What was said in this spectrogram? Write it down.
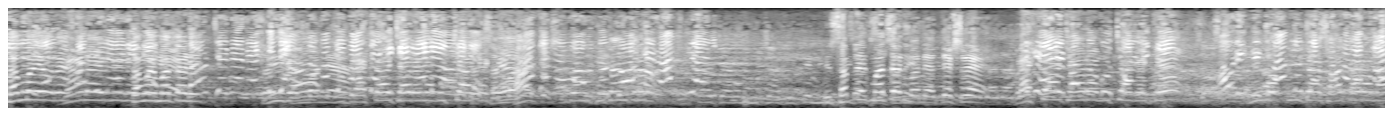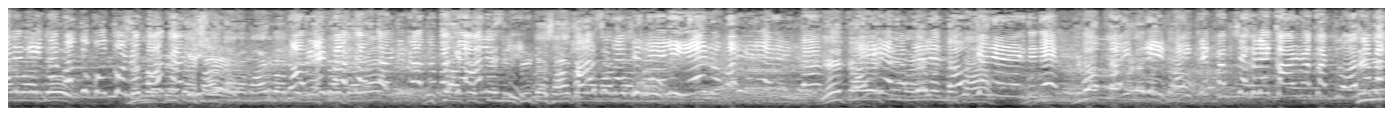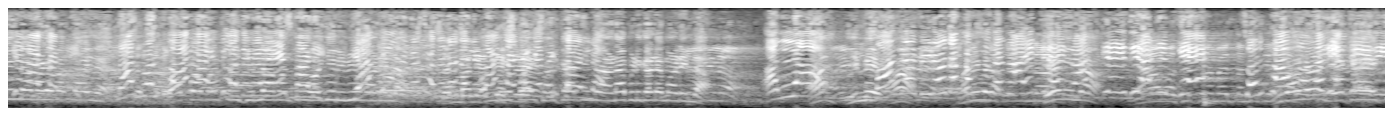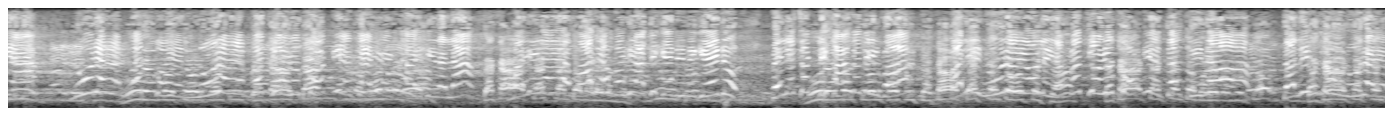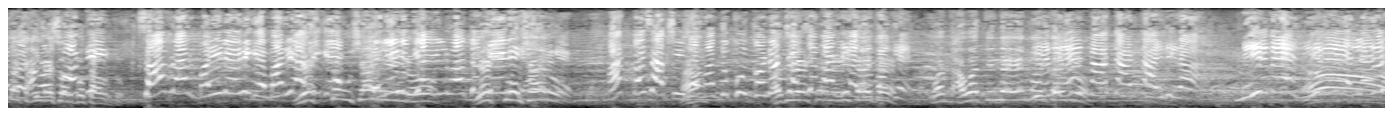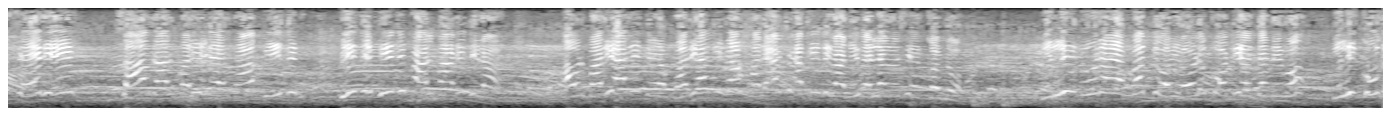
ಸಮಯ ಅವರೇ ಮಾತಾಡಿ. ಭ್ರಷ್ಟಾಚಾರ ಸಬ್ಜೆಕ್ಟ್ ಮಾತಾಡಿ. ಅಧ್ಯಕ್ಷರೇ ಭ್ರಷ್ಟಾಚಾರ ಮುಚ್ಚಾಗಕ್ಕೆ ಪೀಠ ಮಾಡಬಾರ್ದು. ಸಹಕಾರ ಮಾಡಬಾರ್ದು. ಭ್ರಷ್ಟಾಚಾರ ನಿಮ್ ಪೀಠ ಸಹಕಾರ ಮಾಡಬಾರ್ದು. ಏಕಾಏಕಿ ಮಳೆ ಬಂದ ಇವತ್ತೇ ಮಳೆ ಬಂದ ಮಳೆ ಬಂದ ಜಿಲ್ಲಾ ಮಾಡಿಲ್ಲ. ಸರ್ಕಾರದಿಂದ ಹಣ ಬಿಡುಗಡೆ ಮಾಡಿಲ್ಲ. ಅಲ್ಲ ಇಲ್ಲಿ ನೂರ ಎಂಬತ್ತೇಳು ಕೋಟಿ ಕಾಂಗ್ರೆಸ್ ಸಾವಿರಾರು ಎಷ್ಟು ಹುಷಾರು? ಎಷ್ಟು ಹುಷಾರು ಆತ್ಮಸಾಕ್ಷಿ ಅವತ್ತಿಂದ ಏನ್ ಮಾಡ್ತಾ ಇದ್ರು? ಮಾತಾಡ್ತಾ ಇದ್ದೀರಾ? ನೀವೇ ಎಲ್ಲರೂ ಸೇರಿ ಬೀದಿ ಬೀದಿ ಬೀದಿ ಅವ್ರ ಮರ್ಯಾದೆ ಮರ್ಯಾದಿನ ಹರಾಜ್ ಹಾಕಿದ್ದೀರಾ ನೀವೆಲ್ಲರೂ ಸೇರ್ಕೊಂಡು? ಇಲ್ಲಿ ನೂರ ಎಂಬತ್ತು ಏಳು ಕೋಟಿ ಅಂತ ನೀವು ಇಲ್ಲಿ ಕೂಗ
